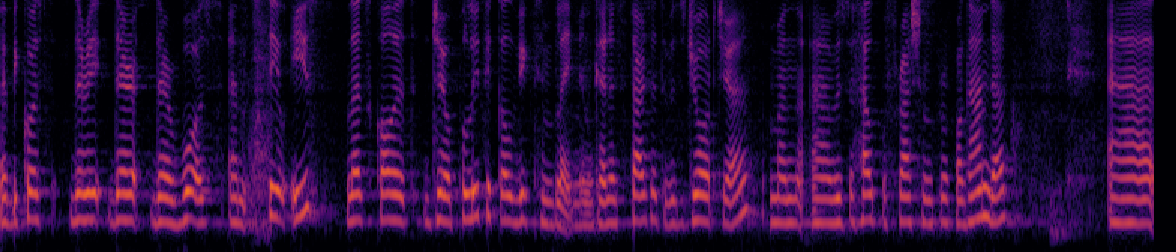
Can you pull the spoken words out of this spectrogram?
uh, because there there there was and still is let's call it geopolitical victim blaming. And it started with Georgia when, uh, with the help of Russian propaganda, uh,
